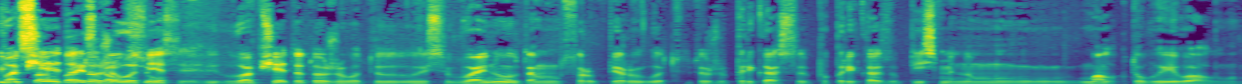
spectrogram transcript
вообще это да, тоже вот, если, вообще это тоже вот, если в войну, там, 41 год, тоже приказ, по приказу письменному мало кто воевал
